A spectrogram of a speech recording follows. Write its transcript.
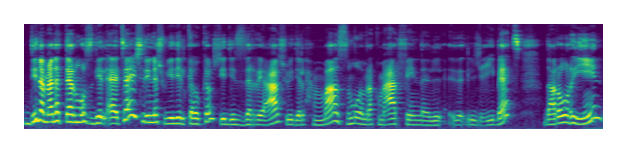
دينا معنا الترموس ديال اتاي شرينا شوية ديال الكاوكاو شوية ديال الزريعة شوية ديال الحماص المهم راكم عارفين اللعيبات ضروريين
